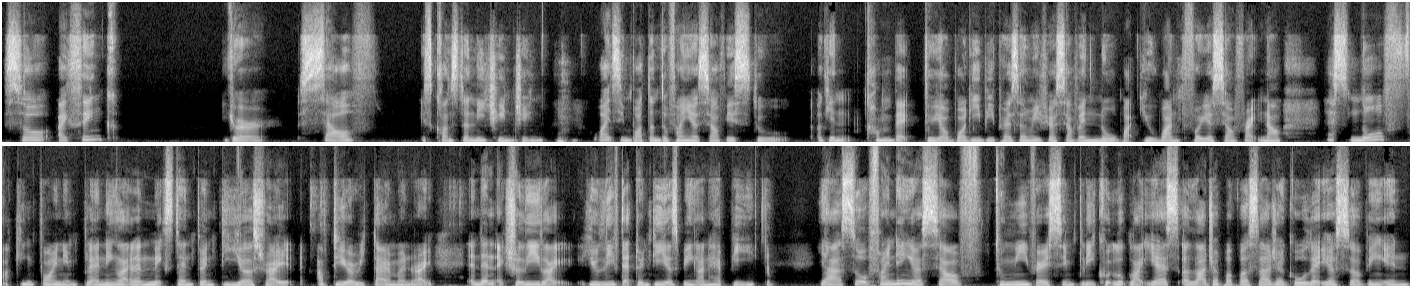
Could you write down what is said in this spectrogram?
So I think your self is constantly changing. Why it's important to find yourself is to again come back to your body, be present with yourself and know what you want for yourself right now. There's no fucking point in planning like the next 10, 20 years, right? Up to your retirement, right? And then actually like you live that 20 years being unhappy. Yep. Yeah, so finding yourself to me very simply could look like yes, a larger purpose, larger goal that you're serving in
